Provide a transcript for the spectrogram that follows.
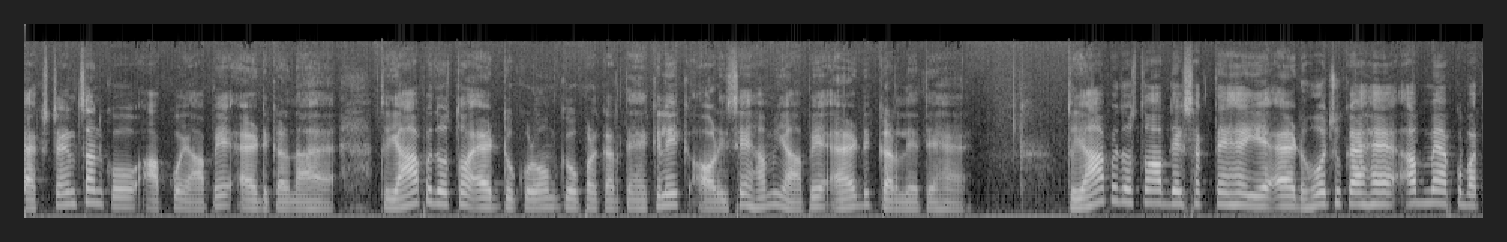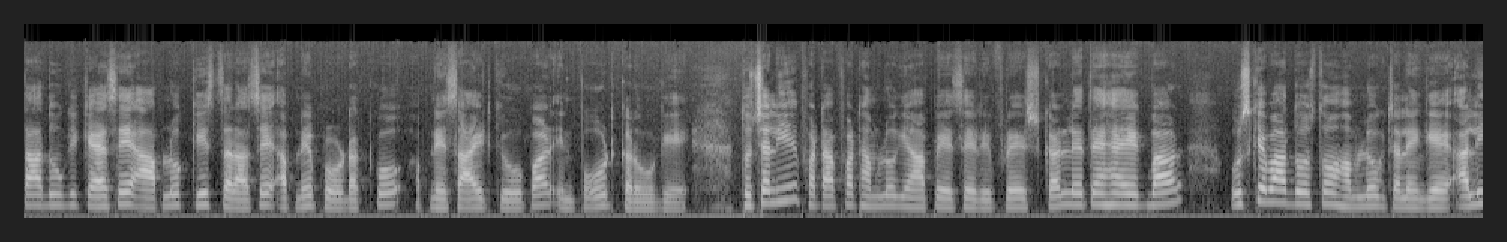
एक्सटेंशन को आपको यहाँ पे ऐड करना है। तो यहाँ पे दोस्तों ऐड टू क्रोम के ऊपर करते हैं क्लिक और इसे हम यहाँ पे ऐड कर लेते हैं। तो यहाँ पे दोस्तों आप देख सकते हैं ये ऐड हो चुका है। अब मैं आपको बता दूँ कि कैसे आप लोग किस तरह से अपने प्रोडक्ट को अपने साइट के ऊपर इंपोर्ट करोगे। तो चलिए फटाफट हम लोग यहाँ पे इसे रिफ़्रेश कर लेते हैं एक बार उसके बाद दोस्तों हम लोग चलेंगे अली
